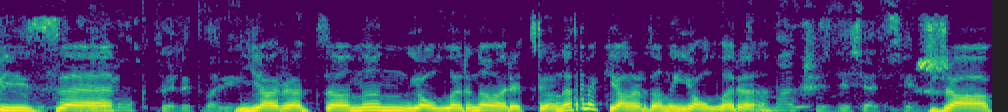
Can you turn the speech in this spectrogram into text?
bize Yolun к цели творения. Yaradan'ın yollarını öğretiyor. Ne demek Yaradan'ın yolları? Mark 67. Rab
